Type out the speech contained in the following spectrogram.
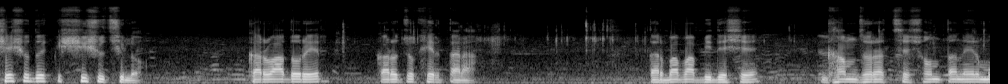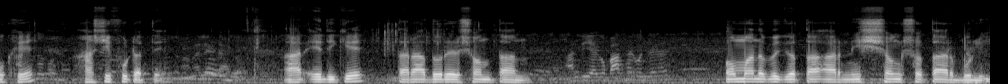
সে শুধু একটি শিশু ছিল, কারও আদরের, কারও চোখের তারা। তার বাবা বিদেশে ঘাম ঝরাচ্ছে সন্তানের মুখে হাসি ফুটাতে, আর এদিকে তার আদরের সন্তান অমানবিকতা আর নৃশংসতার বলি।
